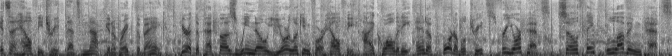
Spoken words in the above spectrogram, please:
It's a healthy treat that's not going to break the bank. Here at the Pet Buzz, we know you're looking for healthy, high quality, and affordable treats for your pets. So think loving pets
